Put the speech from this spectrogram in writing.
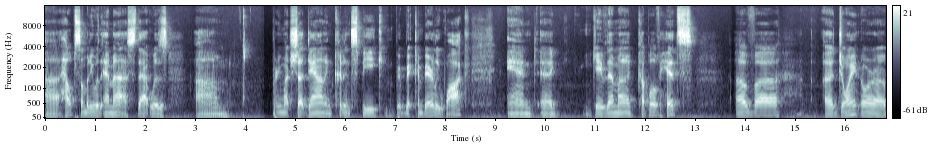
uh, helped somebody with MS that was um, pretty much shut down and couldn't speak, can barely walk, and uh, gave them a couple of hits of uh, a joint or a,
